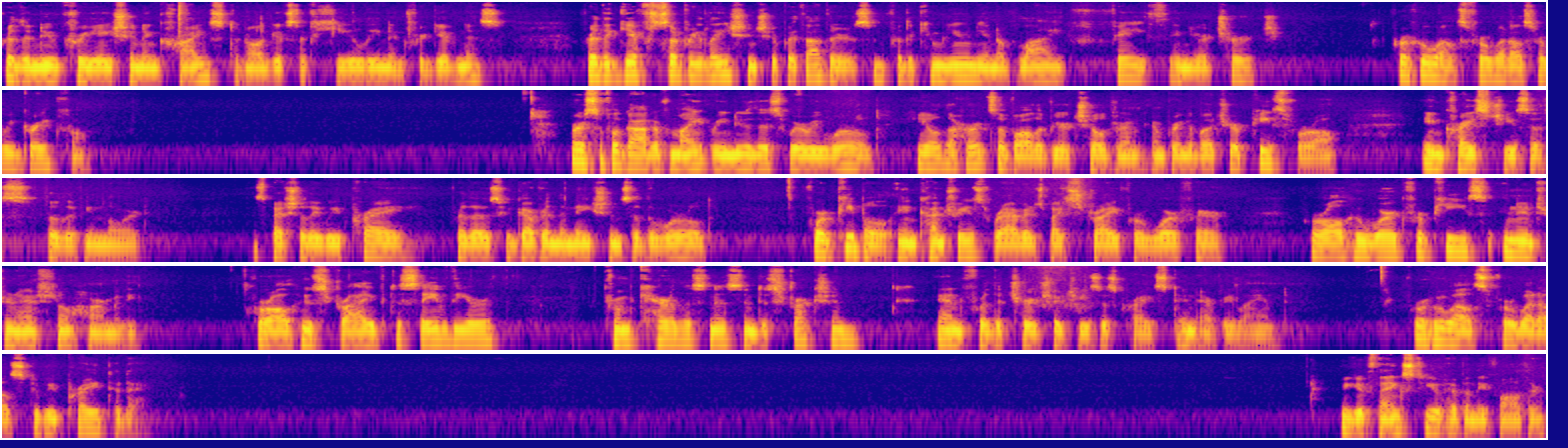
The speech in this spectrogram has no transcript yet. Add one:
for the new creation in Christ and all gifts of healing and forgiveness, for the gifts of relationship with others, and for the communion of life, faith in your church. For who else, for what else are we grateful? Merciful God of might, renew this weary world Heal the hurts of all of your children and bring about your peace for all. In Christ Jesus, the living Lord. Especially we pray for those who govern the nations of the world, for people in countries ravaged by strife or warfare, for all who work for peace and international harmony, for all who strive to save the earth from carelessness and destruction, and for the Church of Jesus Christ in every land. For who else, for what else do we pray today? We give thanks to you, Heavenly Father,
